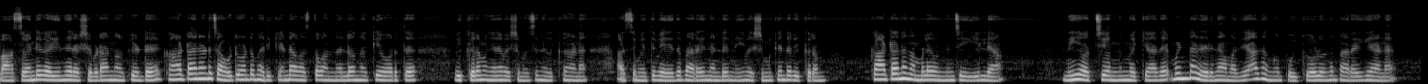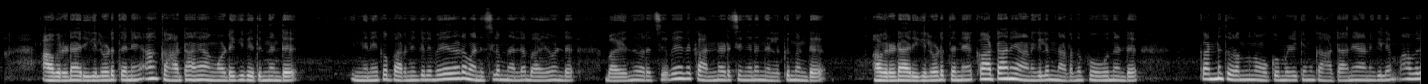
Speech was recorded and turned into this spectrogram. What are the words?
വാസവന്റെ കയ്യിൽ നിന്ന് രക്ഷപ്പെടാൻ നോക്കിയിട്ട് കാട്ടാനയുടെ ചവിട്ടുകൊണ്ട് മരിക്കേണ്ട അവസ്ഥ വന്നല്ലോ എന്നൊക്കെ ഓർത്ത് വിക്രം ഇങ്ങനെ വിഷമിച്ച് നിൽക്കുകയാണ്. ആ സമയത്ത് വേദ പറയുന്നുണ്ട് നീ വിഷമിക്കേണ്ട വിക്രം. കാട്ടാന നമ്മളെ ഒന്നും ചെയ്യില്ല. നീ ഒച്ചയൊന്നും വെക്കാതെ മിണ്ടാതിരുന്നാൽ മതി അതങ്ങ് പൊയ്ക്കോളൂ എന്ന് പറയുകയാണ്. അവരുടെ അരികിലൂടെ തന്നെ ആ കാട്ടാന അങ്ങോട്ടേക്ക് വരുന്നുണ്ട്. ഇങ്ങനെയൊക്കെ പറഞ്ഞെങ്കിലും വേദയുടെ മനസ്സിലും നല്ല ഭയമുണ്ട്. ഭയം എന്ന് പറച്ച് വേദ കണ്ണടച്ച് ഇങ്ങനെ നിൽക്കുന്നുണ്ട്. അവരുടെ അരികിലൂടെ തന്നെ കാട്ടാനയാണെങ്കിലും നടന്നു പോകുന്നുണ്ട്. കണ്ണ് തുറന്ന് നോക്കുമ്പോഴേക്കും കാട്ടാനയാണെങ്കിലും അവർ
